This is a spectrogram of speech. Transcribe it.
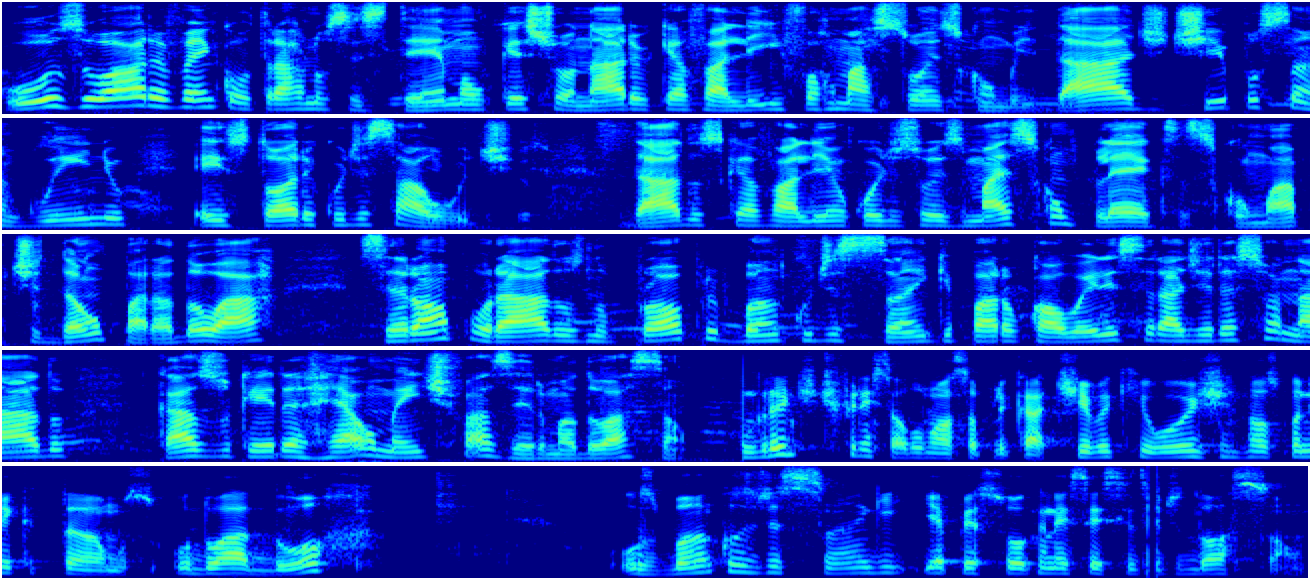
O usuário vai encontrar no sistema um questionário que avalia informações como idade, tipo sanguíneo e histórico de saúde. Dados que avaliam condições mais complexas, como aptidão para doar, serão apurados no próprio banco de sangue para o qual ele será direcionado caso queira realmente fazer uma doação. Um grande diferencial do nosso aplicativo é que hoje nós conectamos o doador, os bancos de sangue e a pessoa que necessita de doação.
